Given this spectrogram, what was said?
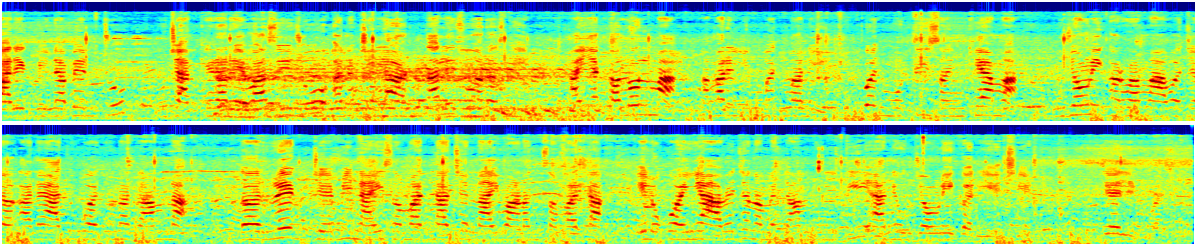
પારેખ બીનાબેન છું. હું ચાંદખેડા રહેવાસી છું અને છેલ્લા અડતાલીસ વર્ષથી અહીંયા કલોલમાં અમારી લીંબજવાની ખૂબ જ મોટી સંખ્યામાં ઉજવણી કરવામાં આવે છે અને આજુબાજુના ગામના દરેક જે બી નાઈ સમાજના છે, નાઈ વાણંદ સમાજના, એ લોકો અહીંયા આવે છે અને અમે ધામધૂમથી આની ઉજવણી કરીએ છીએ. જય લીંબજ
